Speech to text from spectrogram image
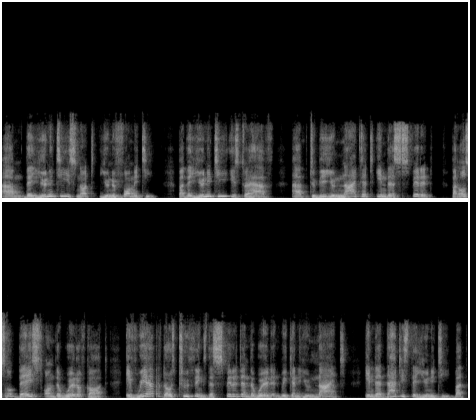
um, the unity is not uniformity, but the unity is to have uh, to be united in the spirit, but also based on the word of God if we have those two things, the spirit and the word, and we can unite in that, that is the unity. But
